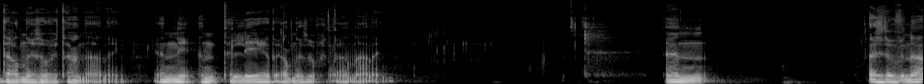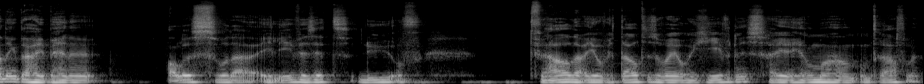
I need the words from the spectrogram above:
er anders over te gaan nadenken. En, en te leren er anders over te gaan nadenken. En als je erover nadenkt, dan ga je bijna alles wat in je leven zit, nu, of het verhaal dat je verteld is, of wat je gegeven is, ga je helemaal gaan ontrafelen.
